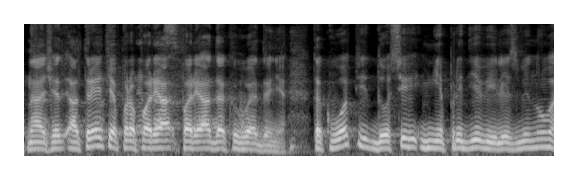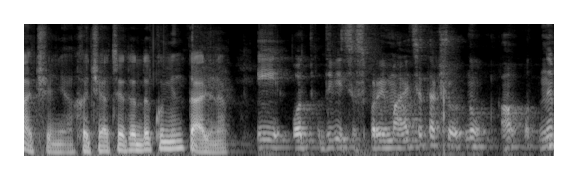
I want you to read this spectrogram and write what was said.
Значить, а третє про поря- порядок ведення. Так от і досі не пред'явили звинувачення, хоча це документально. І от дивіться, сприймається так, що ну а от не,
